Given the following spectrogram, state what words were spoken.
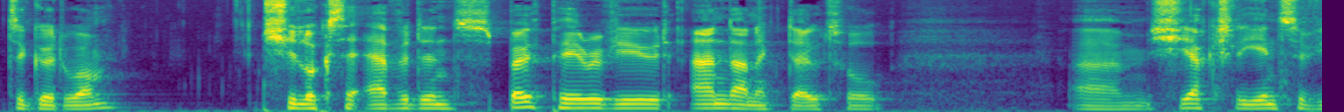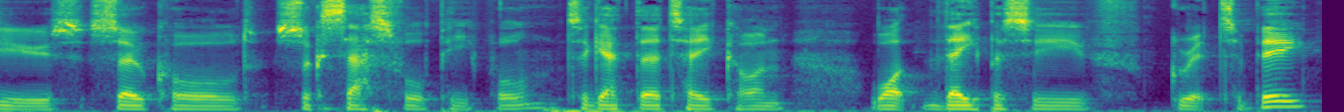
It's a good one. She looks at evidence, both peer reviewed and anecdotal, um, she actually interviews so called successful people to get their take on what they perceive grit to be,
